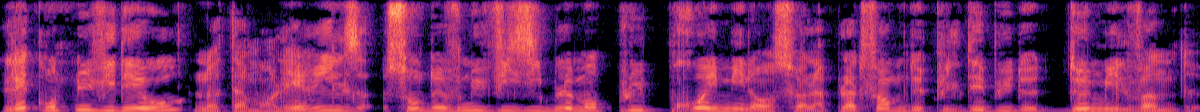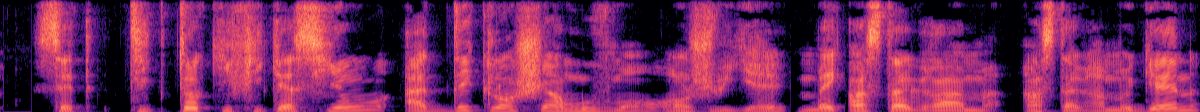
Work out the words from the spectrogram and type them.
Les contenus vidéo, notamment les Reels, sont devenus visiblement plus proéminents sur la plateforme depuis le début de 2022. Cette TikTokification a déclenché un mouvement en juillet, Make Instagram Instagram Again,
